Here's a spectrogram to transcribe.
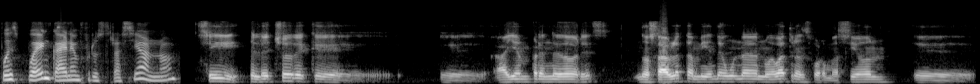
pues pueden caer en frustración, ¿no? Sí, el hecho de que eh, haya emprendedores nos habla también de una nueva transformación eh,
